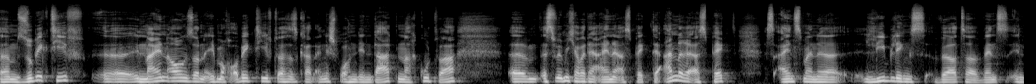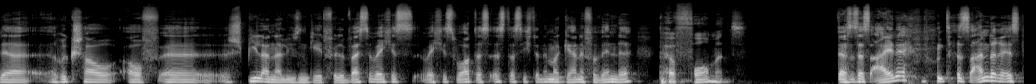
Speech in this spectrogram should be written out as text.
ähm, subjektiv äh, in meinen Augen, sondern eben auch objektiv, du hast es gerade angesprochen, den Daten nach gut war. Ähm, das ist für mich aber der eine Aspekt. Der andere Aspekt ist eins meiner Lieblingswörter, wenn es in der Rückschau auf äh, Spielanalysen geht, Philipp. Weißt du, welches, welches Wort das ist, das ich dann immer gerne verwende? Performance. Das ist das eine. Und das andere ist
